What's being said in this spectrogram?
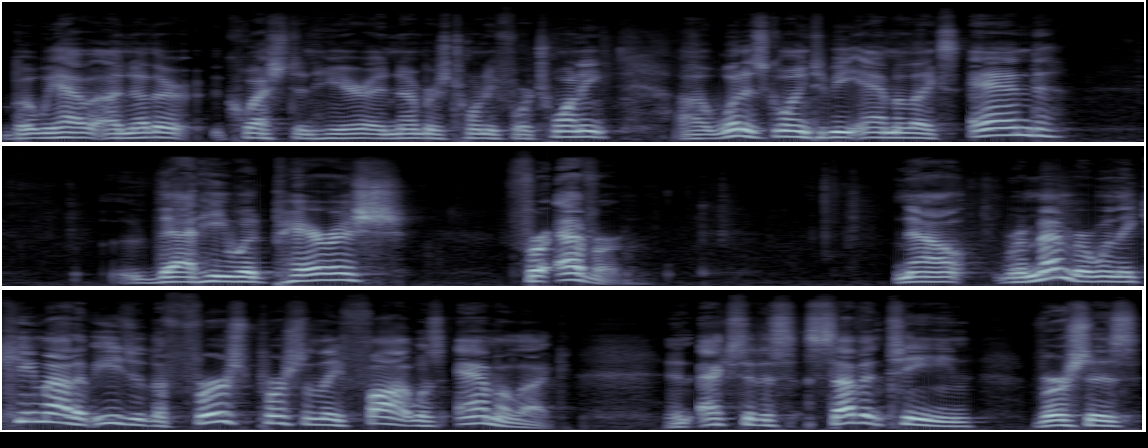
but we have another question here in numbers 24 20 uh, what is going to be amalek's end that he would perish forever now, remember, when they came out of Egypt, the first person they fought was Amalek. In Exodus 17, verses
